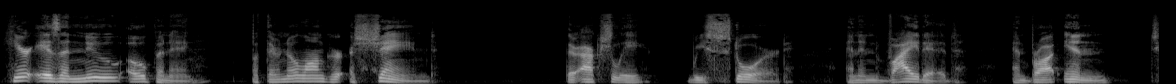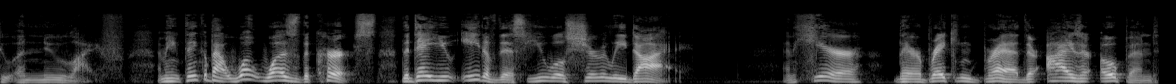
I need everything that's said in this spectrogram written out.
Here is a new opening, but they're no longer ashamed. They're actually restored and invited and brought in to a new life. I mean, think about what was the curse? The day you eat of this, you will surely die. And here they're breaking bread, their eyes are opened,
